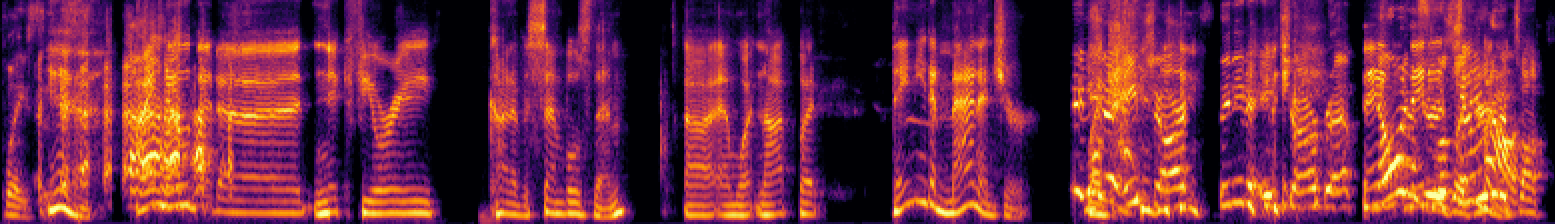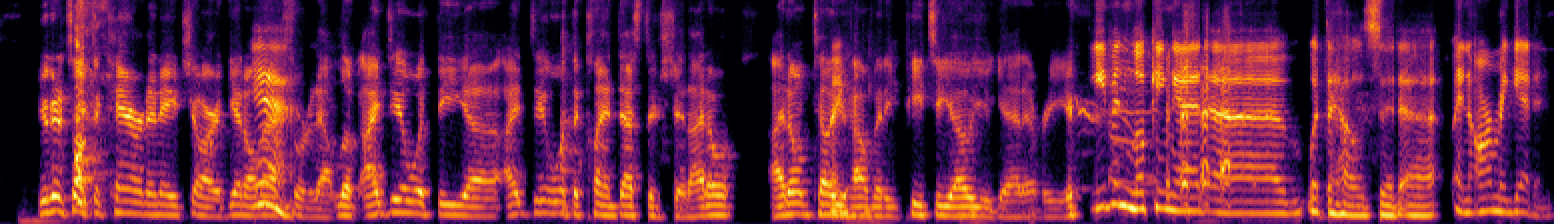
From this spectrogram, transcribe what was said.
places. Yeah. I know that uh, Nick Fury kind of assembles them uh, and whatnot, but they need a manager. They need Like- an HR. They need an HR rep. They- No one is looking like, some- you're gonna talk. You're gonna talk to Karen in HR. Get all Yeah. that sorted out. Look, I deal with the. Uh, I deal with the clandestine shit. I don't. I don't tell you how many PTO you get every year. Even looking at uh, what the hell is it? Uh, an Armageddon.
